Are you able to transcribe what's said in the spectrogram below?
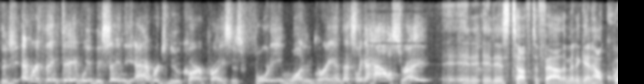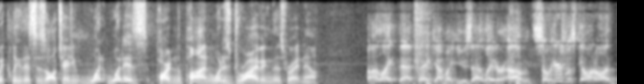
Did you ever think, Dave, we'd be saying the average new car price is 41 grand? That's like a house, right? It, it is tough to fathom, and again, how quickly this is all changing. What what is, pardon the pun, what is driving this right now? I like that. Thank you. I might use that later. Um, so here's what's going on.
